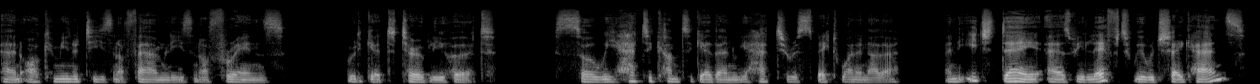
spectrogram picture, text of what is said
and our communities and our families and our friends would get terribly hurt. So we had to come together and we had to respect one another. And each day as we left, we would shake hands,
